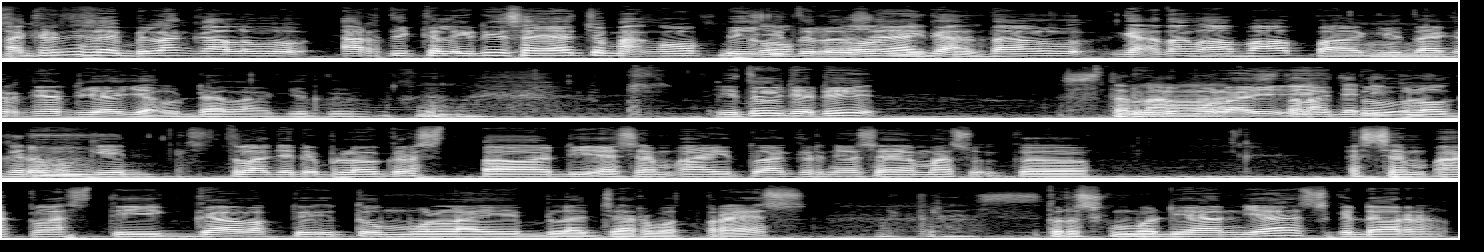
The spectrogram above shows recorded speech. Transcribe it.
akhirnya saya bilang kalau artikel ini saya cuma ngopi Kop- gitu loh oh saya gitu. nggak tahu nggak tahu apa-apa gitu akhirnya dia ya udahlah gitu itu jadi Setelah Dulu mulai setelah jadi itu- blogger mungkin. setelah jadi blogger eh, di SMA itu akhirnya saya masuk ke SMA kelas 3 waktu itu mulai belajar WordPress WordPress. Terus kemudian ya sekedar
